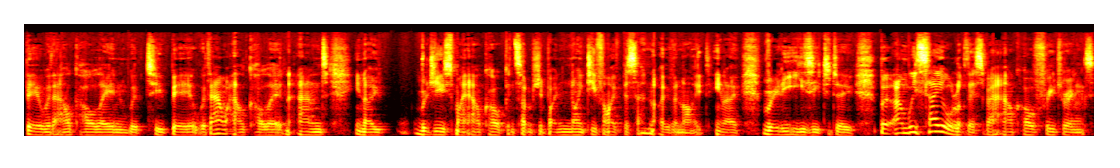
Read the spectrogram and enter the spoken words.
beer with alcohol in with to beer without alcohol in and, you know, reduced my alcohol consumption by 95% overnight. You know, really easy to do. But, and we say all of this about alcohol free drinks,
